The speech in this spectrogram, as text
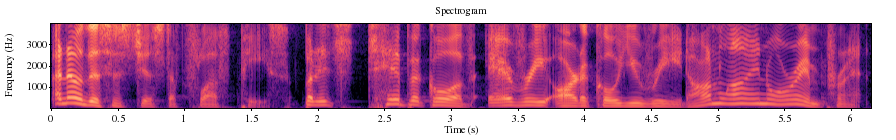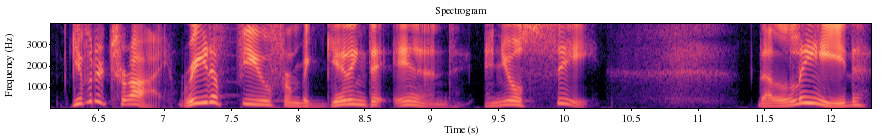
I know this is just a fluff piece, but it's typical of every article you read, online or in print. Give it a try. Read a few from beginning to end, and you'll see. The lead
